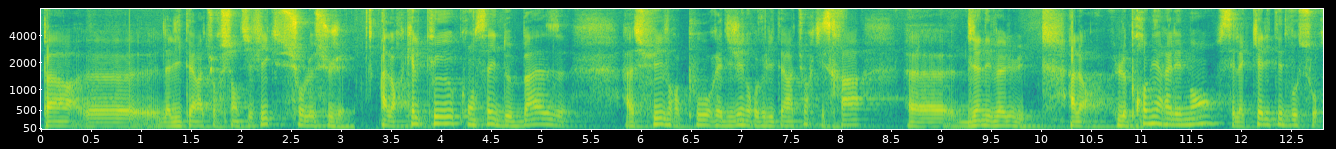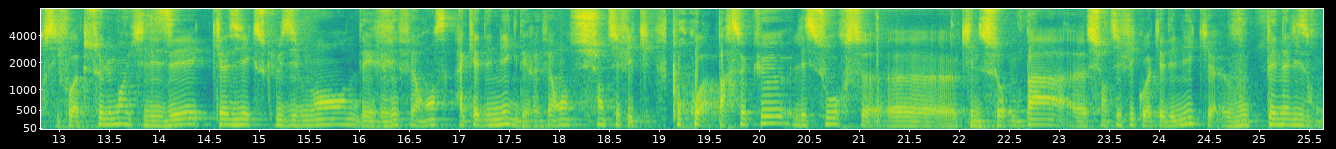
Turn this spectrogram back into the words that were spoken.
par euh, la littérature scientifique sur le sujet. Alors, quelques conseils de base à suivre pour rédiger une revue littérature qui sera euh, bien évalué. Alors, le premier élément, c'est la qualité de vos sources. Il faut absolument utiliser quasi exclusivement des références académiques, des références scientifiques. Pourquoi? Parce que les sources euh, qui ne seront pas euh, scientifiques ou académiques vous pénaliseront.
